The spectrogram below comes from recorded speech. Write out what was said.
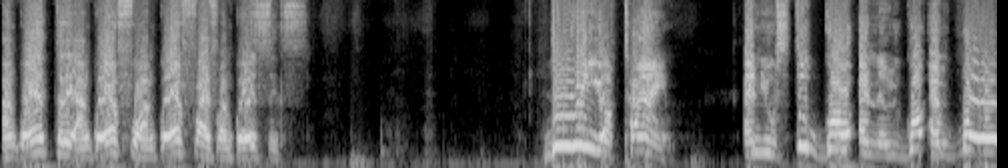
Ankoye three, Ankoye four, Ankoye five, Ankoye six. During your time, and you still go and you go and borrow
